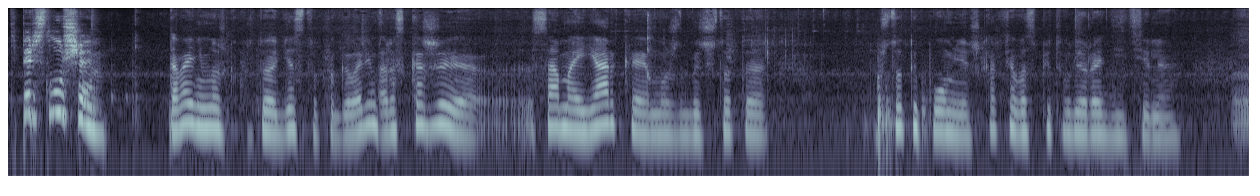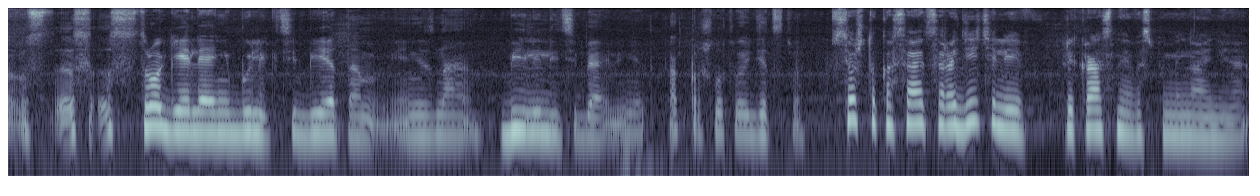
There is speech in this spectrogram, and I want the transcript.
Теперь слушаем. Давай немножко про твое детство поговорим. Расскажи э, самое яркое, может быть, что-то что ты помнишь? Как тебя воспитывали родители? Э, строгие ли они были к тебе, там, я не знаю, били ли тебя или нет? Как прошло твое детство? Все, что касается родителей, прекрасные воспоминания.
